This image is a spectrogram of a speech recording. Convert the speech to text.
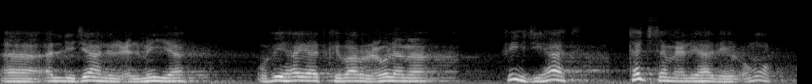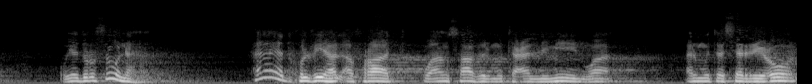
آه، اللجان العلمية وفيه هيئة كبار العلماء. فيه جهات تجتمع لهذه الأمور ويدرسونها. فلا يدخل فيها الأفراد وأنصاف المتعلمين والمتسرعون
